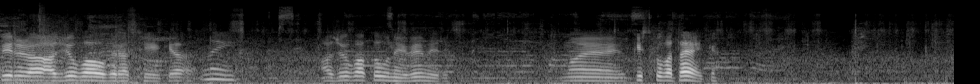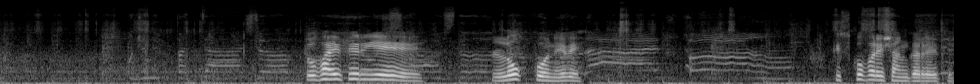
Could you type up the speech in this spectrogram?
फिर आजोबा वगैरह थे क्या? नहीं आजोबा कौन है वे मेरे? मैं किसको बताया क्या? तो भाई फिर ये लोग कौन है वे? किसको परेशान कर रहे थे?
